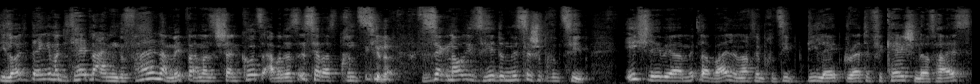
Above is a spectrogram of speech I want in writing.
die Leute denken immer, die täten einem einen Gefallen damit, weil man sich dann kurz, aber das ist ja das Prinzip. Genau. Das ist ja genau dieses hedonistische Prinzip. Ich lebe ja mittlerweile nach dem Prinzip Delayed Gratification. Das heißt,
